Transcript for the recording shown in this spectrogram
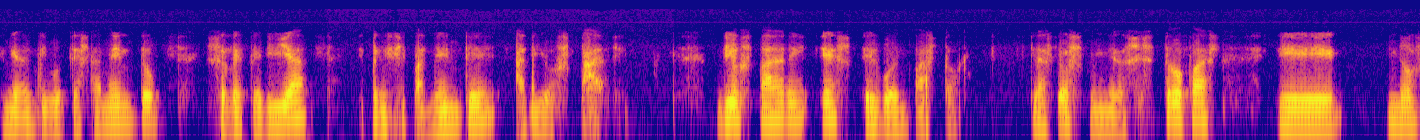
En el Antiguo Testamento se refería principalmente a Dios Padre. Dios Padre es el buen pastor. Las dos primeras estrofas eh, nos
